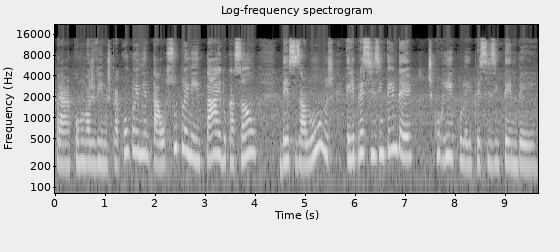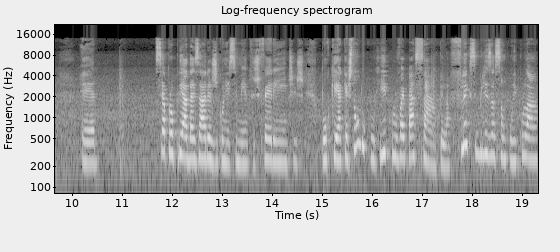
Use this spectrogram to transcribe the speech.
para, como nós vimos, para complementar ou suplementar a educação desses alunos, ele precisa entender de currículo, ele precisa entender é, se apropriar das áreas de conhecimentos diferentes, porque a questão do currículo vai passar pela flexibilização curricular.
